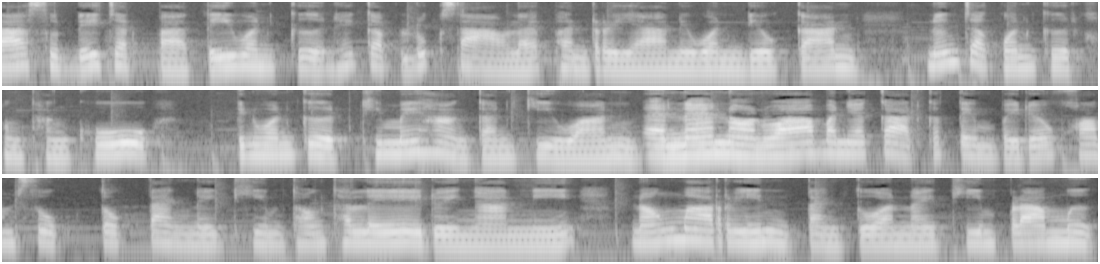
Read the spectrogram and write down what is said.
ล่าสุดได้จัดปาร์ตี้วันเกิดให้กับลูกสาวและภรรยาในวันเดียวกัน เนื่องจากวันเกิดของทั้งคู่ เป็นวันเกิดที่ไม่ห่างกันกี่วัน แต่แน่นอนว่าบรรยากาศก็เต็มไปด้วยความสุข ตกแต่งในทีมท้องทะเล โดยงานนี้ น้องมารินแต่งตัวในทีมปลาหมึก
